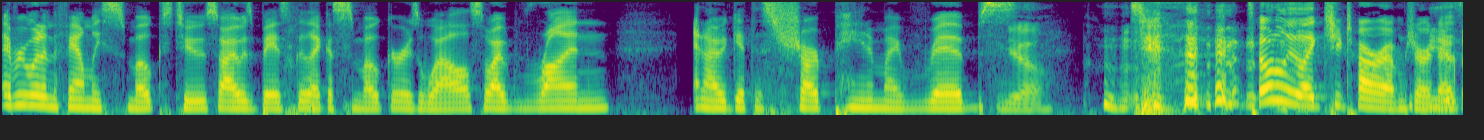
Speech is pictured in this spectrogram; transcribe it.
everyone in the family smokes too, so I was basically like a smoker as well. So I would run, and I would get this sharp pain in my ribs. Yeah. totally like Cheetara, I'm sure it does.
